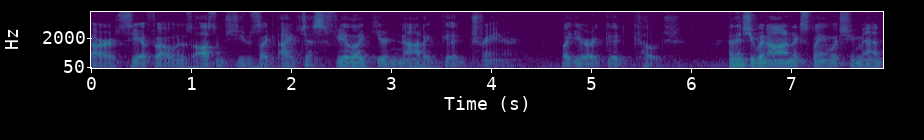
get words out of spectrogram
our CFO, and it was awesome. She was like, "I just feel like you're not a good trainer, but you're a good coach." And then she went on and explained what she meant.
